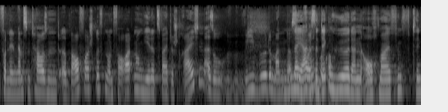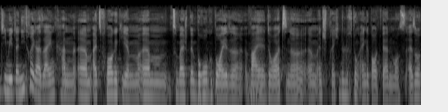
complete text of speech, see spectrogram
von den ganzen tausend äh, Bauvorschriften und Verordnungen jede zweite streichen? Also wie würde man das Naja, dass eine Deckenhöhe dann auch mal fünf Zentimeter niedriger sein kann ähm, als vorgegeben, ähm, zum Beispiel im Bürogebäude, weil mhm. dort eine ähm, entsprechende Lüftung eingebaut werden muss. Also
